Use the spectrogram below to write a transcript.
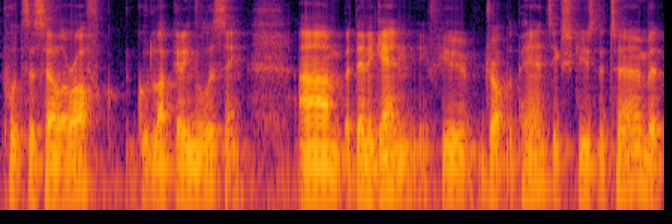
puts the seller off. Good luck getting the listing. Um, but then again, if you drop the pants, excuse the term, but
